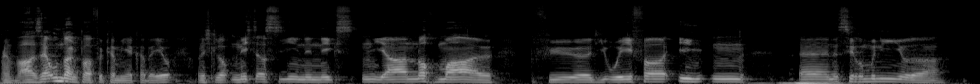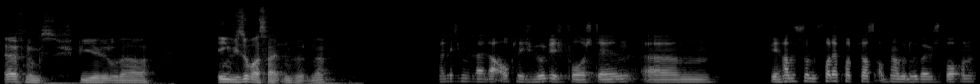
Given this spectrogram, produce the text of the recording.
war sehr undankbar für Camilla Cabello. Und ich glaube nicht, dass sie in den nächsten Jahren nochmal für die UEFA irgendeine äh, Zeremonie oder Eröffnungsspiel oder irgendwie sowas halten wird, ne? Kann ich mir leider auch nicht wirklich vorstellen. Ähm, wir haben schon vor der Podcast-Aufnahme drüber gesprochen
